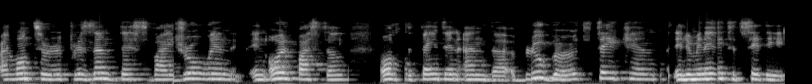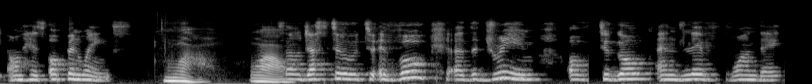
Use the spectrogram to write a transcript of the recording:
I want to represent this by drawing in oil pastel all the painting and the bluebird taking illuminated city on his open wings. Wow. Wow. So just to to evoke uh, the dream of to go and live one day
